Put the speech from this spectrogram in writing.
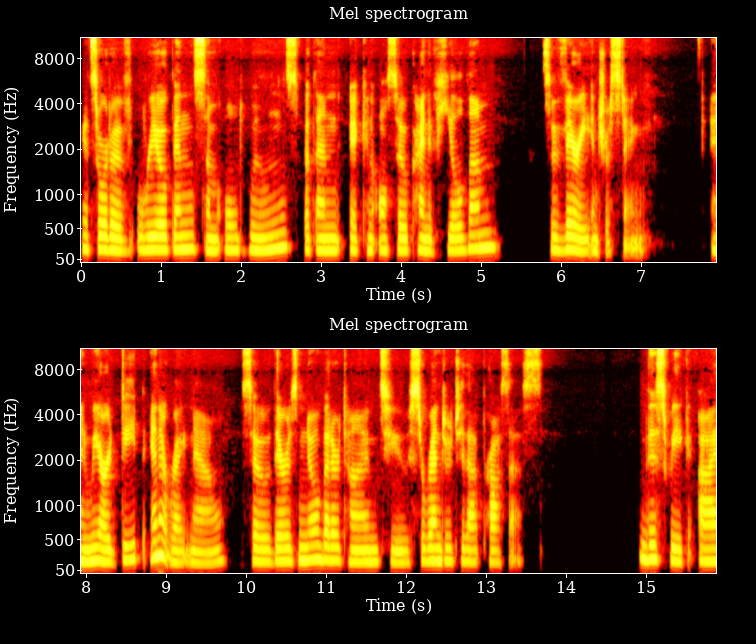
It sort of reopens some old wounds, but then it can also kind of heal them. It's very interesting. And we are deep in it right now, so there is no better time to surrender to that process. This week, I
